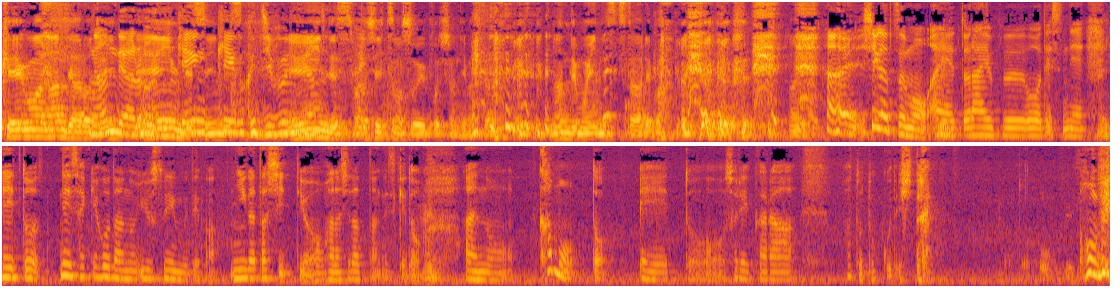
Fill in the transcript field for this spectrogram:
敬語は何であろうと何であろうといいんです。敬語自分にいいんです。私いつもそういうポジションにいますから。何でもいいんです伝われば。はい。はい、4月も、えー、とライブをですね、はい。えーとね、先ほどあのユーストリームでは新潟市っていうお話だったんですけど、はい。あのカモとえー、っとそれからあとどこでしたホームペー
